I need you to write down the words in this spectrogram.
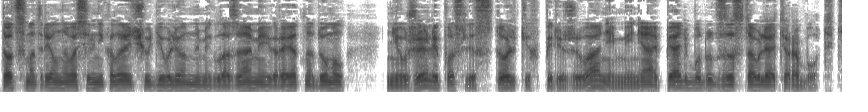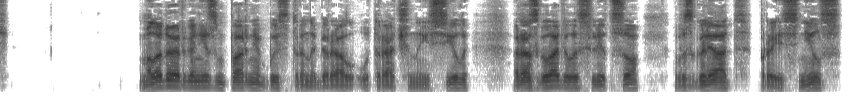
Тот смотрел на Василия Николаевича удивленными глазами и, вероятно, думал — Неужели после стольких переживаний меня опять будут заставлять работать? Молодой организм парня быстро набирал утраченные силы, разгладилось лицо, взгляд прояснился,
